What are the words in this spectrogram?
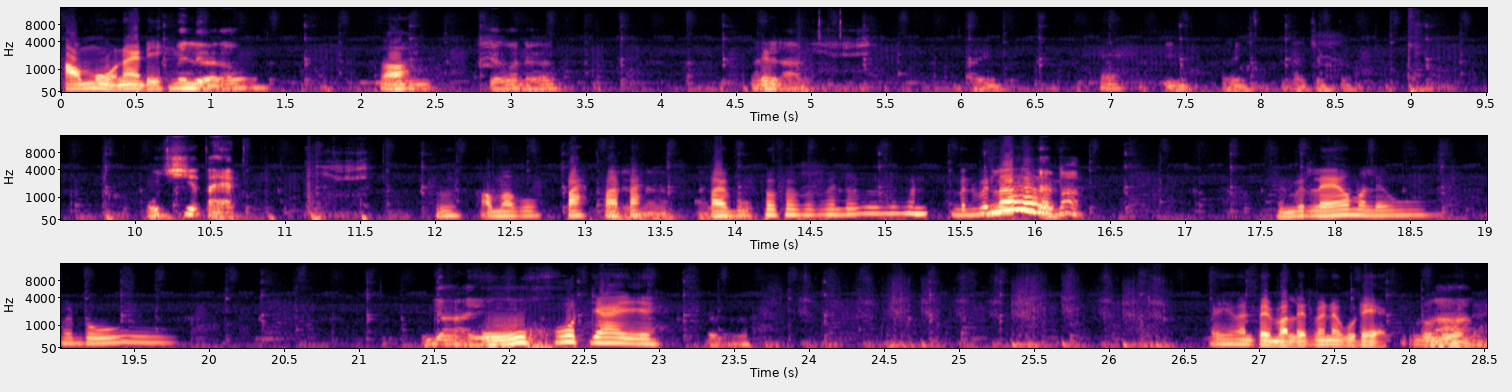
เอาหมูหน่อยดิไม่เหลือแล้วเหรอ เดี๋ยวก่อนเดี๋ยวก่อนไม่ได้ไอ้เอ๊ะกินไอ้ไอ้จุดเดียวโอ้ยเชี่ยแตกเออเอามาบูไปไปไปไปบูไปไปไปไปเร็วเร็วเร็วมันมันไปมืดแล้แล้ววใหญ่มากมันมืดแล้วมาเร็วมันบูใหญ่โอ้โหโคตรใหญ่ เดี๋ยวเฮ้ยมันเป็นเมล็ดไหมเนี่ยกูแดกรัวๆเลย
